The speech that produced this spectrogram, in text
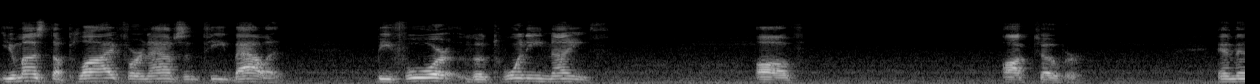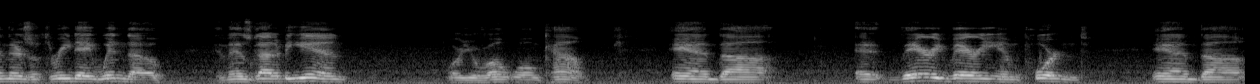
you must apply for an absentee ballot before the 29th of October. And then there's a three day window, and those got to be in, or your vote won't count. And uh, very, very important. And uh,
